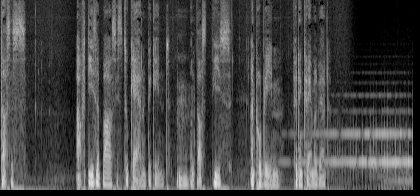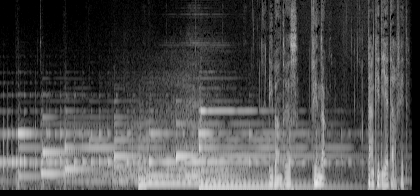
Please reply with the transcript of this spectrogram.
dass es auf dieser Basis zu gern beginnt mhm. und dass dies ein Problem für den Kreml wird. Lieber Andreas, vielen Dank. Danke dir, David.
